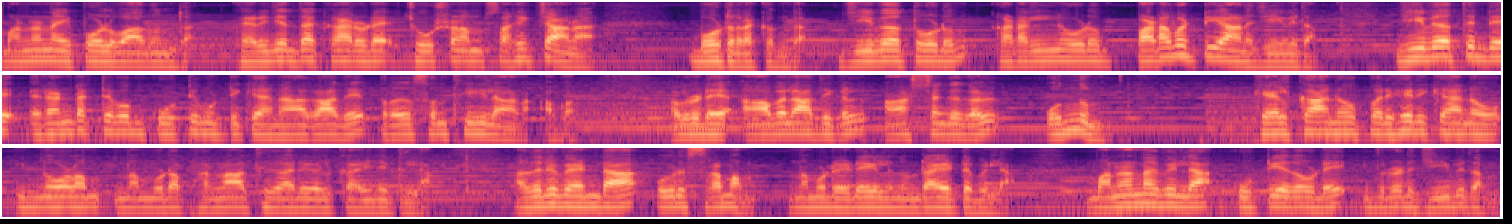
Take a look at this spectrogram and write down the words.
മണ്ണെണ്ണ ഇപ്പോൾ വാങ്ങുന്നത്. കരിഞ്ചന്തക്കാരുടെ ചൂഷണം സഹിച്ചാണ് ബോട്ട് ഇറക്കുന്നത്. ജീവിതത്തോടും കടലിനോടും പടവെട്ടിയാണ് ജീവിതം. ജീവിതത്തിന്റെ രണ്ടറ്റവും കൂട്ടിമുട്ടിക്കാനാകാതെ പ്രതിസന്ധിയിലാണ് അവർ. അവരുടെ ആവലാതികൾ ആശങ്കകൾ ഒന്നും കേൾക്കാനോ പരിഹരിക്കാനോ ഇന്നോളം നമ്മുടെ ഭരണാധികാരികൾ കഴിഞ്ഞിട്ടില്ല. അതിനുവേണ്ട ഒരു ശ്രമം നമ്മുടെ ഇടയിൽ നിന്നുണ്ടായിട്ടുമില്ല. മരണവില വില കൂട്ടിയതോടെ ഇവരുടെ ജീവിതം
